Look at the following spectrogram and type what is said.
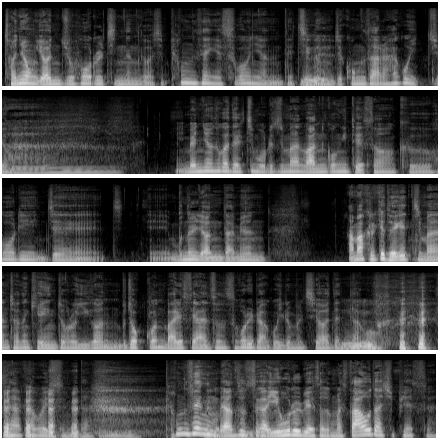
전용 연주호를 짓는 것이 평생의 수건이었는데 지금 네. 이제 공사를 하고 있죠. 아, 몇년 후가 될지 모르지만 완공이 돼서 그 홀이 이제 예, 문을 연다면 아마 그렇게 되겠지만 저는 개인적으로 이건 무조건 마리스 얀선스 홀이라고 이름을 지어야 된다고 음. 생각하고 있습니다. 평생. 얀선스가 이 홀을 위해서 정말 싸우다시피 했어요.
